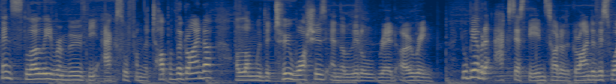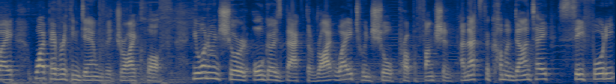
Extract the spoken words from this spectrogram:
Then slowly remove the axle from the top of the grinder, along with the two washers and the little red O-ring. You'll be able to access the inside of the grinder this way, wipe everything down with a dry cloth. You want to ensure it all goes back the right way to ensure proper function. And that's the Comandante C40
